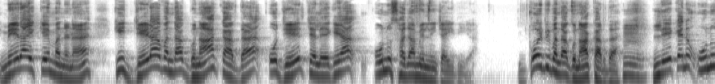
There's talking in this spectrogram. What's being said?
ਮੇਰਾ ਇੱਕੇ ਮੰਨਣਾ ਹੈ ਕਿ ਜਿਹੜਾ ਬੰਦਾ ਗੁਨਾਹ ਕਰਦਾ ਉਹ ਜੇਲ੍ਹ ਚਲੇ ਗਿਆ ਉਹਨੂੰ ਸਜ਼ਾ ਮਿਲਣੀ ਚਾਹੀਦੀ ਹੈ ਕੋਈ ਵੀ ਬੰਦਾ ਗੁਨਾਹ ਕਰਦਾ ਲੇਕਿਨ ਉਹਨੂੰ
